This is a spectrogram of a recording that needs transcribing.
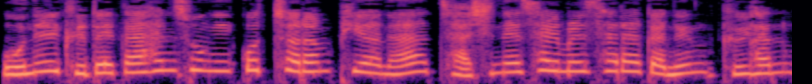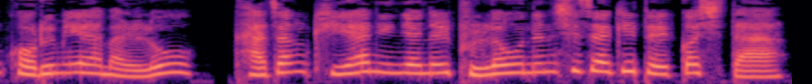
오늘 그대가 한 송이 꽃처럼 피어나 자신의 삶을 살아가는 그 한 걸음이야말로 가장 귀한 인연을 불러오는 시작이 될 것이다.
